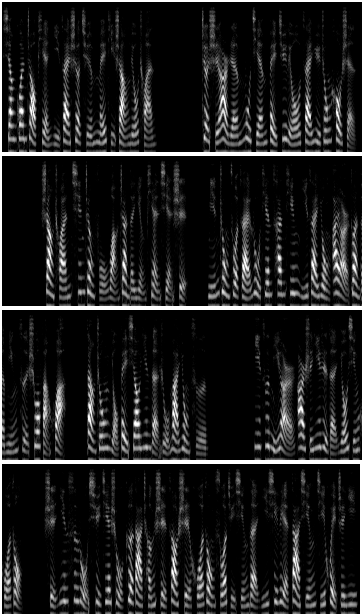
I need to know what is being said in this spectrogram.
相关照片已在社群媒体上流传。这十二人目前被拘留在狱中候审。上传亲政府网站的影片显示，民众坐在露天餐厅一再用埃尔段的名字说反话，当中有被消音的辱骂用词。伊兹米尔二十一日的游行活动是因斯陆续结束各大城市造势活动所举行的一系列大型集会之一。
